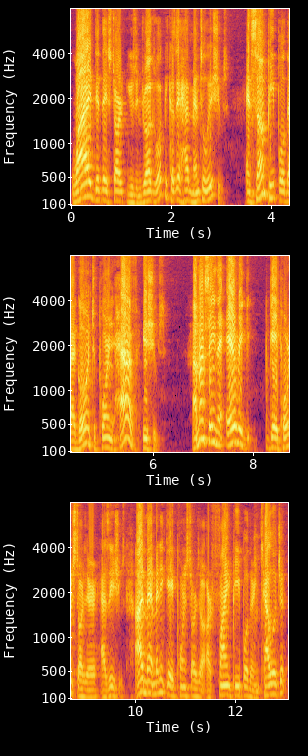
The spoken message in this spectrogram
Why did they start using drugs? Well, because they had mental issues. And some people that go into porn have issues. I'm not saying that every gay porn star there has issues. I met many gay porn stars are, are fine people. They're intelligent,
